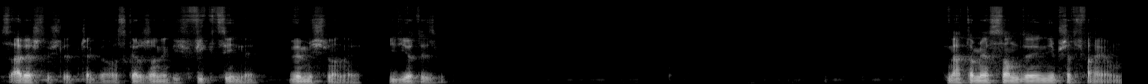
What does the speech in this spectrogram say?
z aresztu śledczego oskarżony jakiś fikcyjny, wymyślony idiotyzm. Natomiast sądy nie przetrwają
